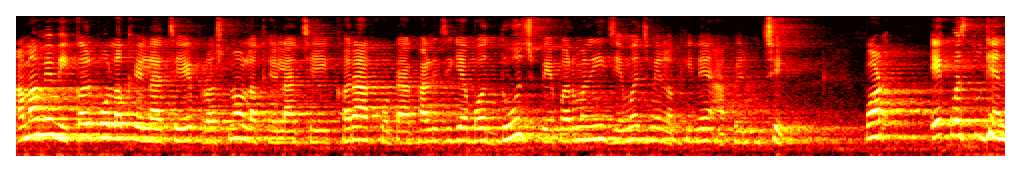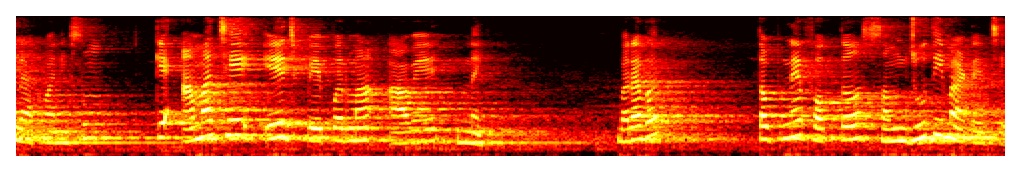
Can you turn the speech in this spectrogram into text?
આમાં મેં વિકલ્પો લખેલા છે, પ્રશ્નો લખેલા છે, ખરા, ખોટા, ખાલી જગ્યા, બધું જ પેપરમાંની જેમ જ મેં લખીને આપેલું છે. પણ એક વસ્તુ ધ્યાન રાખવાની, શું? કે આમાં છે એ જ પેપરમાં આવે નહીં. બરાબર? તમને ફક્ત સમજૂતી માટે છે.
